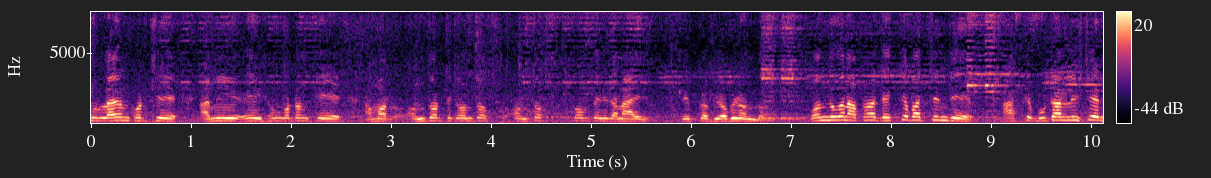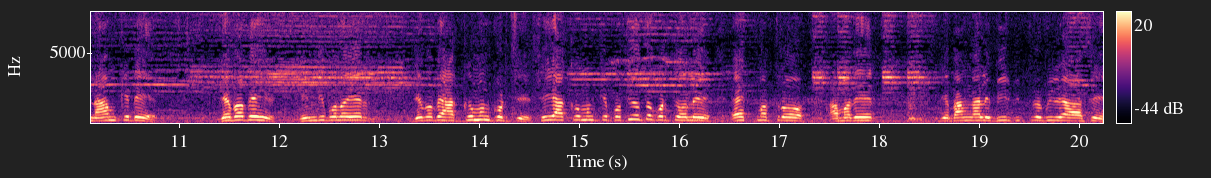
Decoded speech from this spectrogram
মূল্যায়ন করছে, আমি এই সংগঠনকে আমার অন্তর থেকে অন্তর অন্তঃস্থল থেকে জানাই বিপ্লবী অভিনন্দন। বন্ধুগণ, আপনারা দেখতে পাচ্ছেন যে আজকে ভোটার লিস্টে নাম কেটে যেভাবে হিন্দি বলয়ের যেভাবে আক্রমণ করছে, সেই আক্রমণকে প্রতিহত করতে হলে একমাত্র আমাদের যে বাঙালি বীর বিপ্লবীরা আছে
